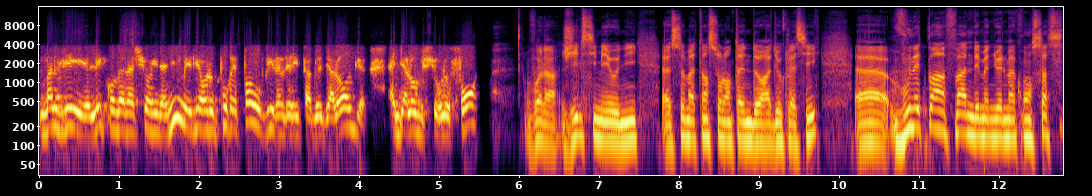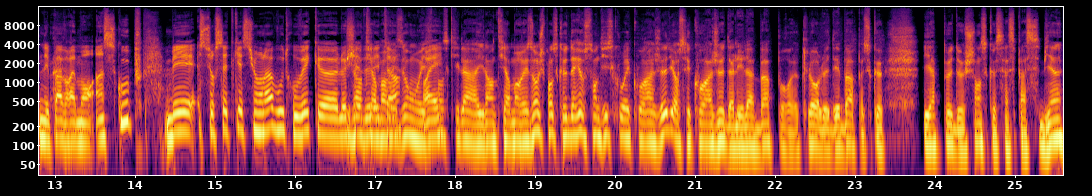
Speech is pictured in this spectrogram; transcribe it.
malgré les condamnations unanimes, eh on ne pourrait pas ouvrir un véritable dialogue, un dialogue sur le fond. Voilà, Gilles Simeoni euh, ce matin sur l'antenne de Radio Classique. Euh, vous n'êtes pas un fan d'Emmanuel Macron, ça ce n'est pas vraiment un scoop, mais sur cette question-là, vous trouvez que le chef de l'État... Il a entièrement raison, oui, je pense qu'il a, il a entièrement raison. Je pense que d'ailleurs son discours est courageux, d'ailleurs c'est courageux d'aller là-bas pour euh, clore le débat parce que il y a peu de chances que ça se passe bien.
